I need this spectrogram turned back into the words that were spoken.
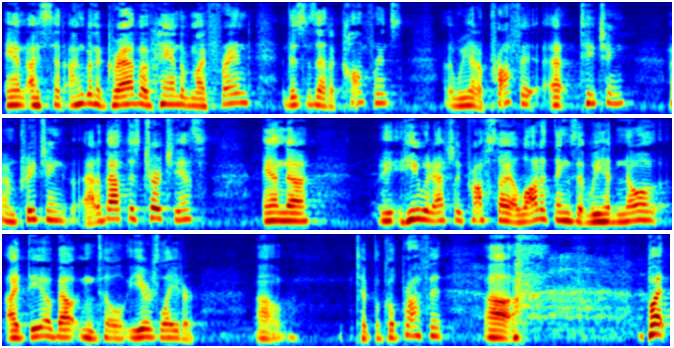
and I said, I'm going to grab a hand of my friend. This is at a conference. We had a prophet at teaching and preaching at a Baptist church, yes. And uh, he, would actually prophesy a lot of things that we had no idea about until years later. Uh, typical prophet. Uh, but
